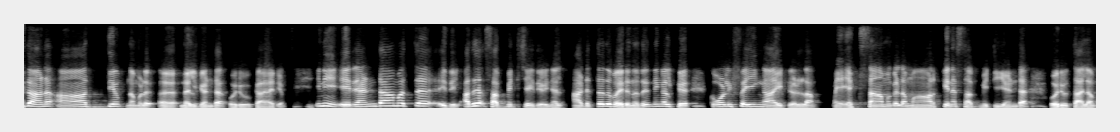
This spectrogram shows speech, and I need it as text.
ഇതാണ് ആദ്യം നമ്മൾ നൽകേണ്ട ഒരു കാര്യം. ഇനി രണ്ടാമത്തെ ഇതിൽ അത് സബ്മിറ്റ് ചെയ്ത് കഴിഞ്ഞാൽ അടുത്തത് വരുന്നത് നിങ്ങൾക്ക് ക്വാളിഫയിങ് ആയിട്ടുള്ള എക്സാമുകളുടെ മാർക്കിനെ സബ്മിറ്റ് ചെയ്യേണ്ട ഒരു തലം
